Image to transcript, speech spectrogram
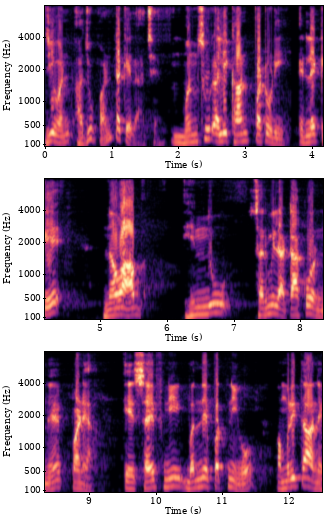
જીવન હજુ પણ ટકેલા છે. મનસૂર અલી ખાન પટોડી એટલે કે નવાબ હિન્દુ શર્મિલા ટાકોરને પરણ્યા. એ સૈફની બંને પત્નીઓ અમૃતા અને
